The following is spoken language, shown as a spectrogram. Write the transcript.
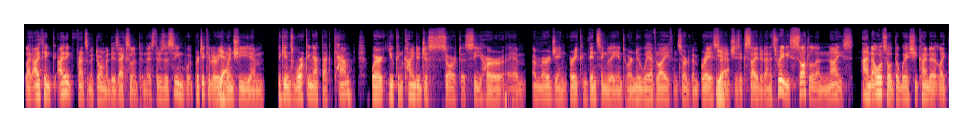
like, I think I think Frances McDormand is excellent in this. There's a scene, particularly Yeah. when she um, begins working at that camp, where you can kind of just sort of see her um, emerging very convincingly into her new way of life and sort of embrace it, and she's excited, and it's really subtle and nice. And also the way she kind of like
